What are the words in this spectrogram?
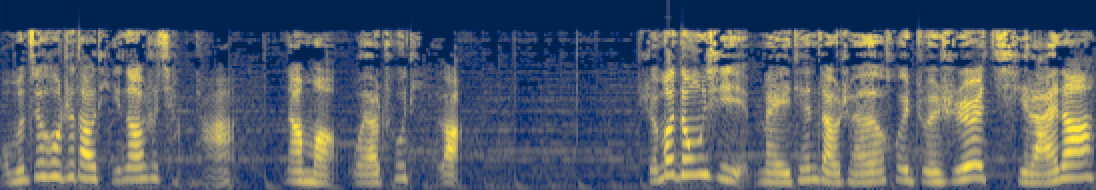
我们最后这道题呢是抢答，那么我要出题了。什么东西每天早晨会准时起来呢？”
